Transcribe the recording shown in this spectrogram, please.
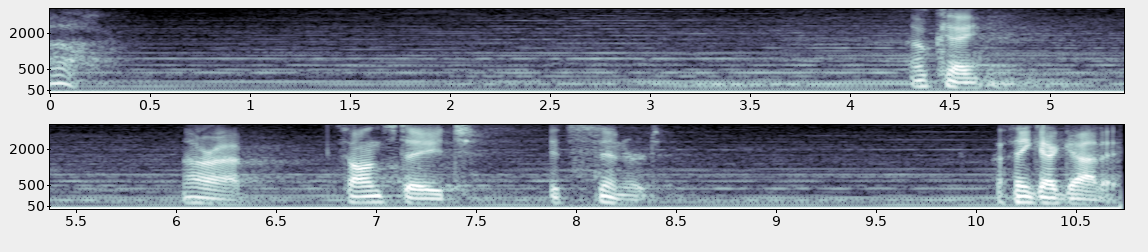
Oh. Okay. All right. It's on stage. It's centered. I think I got it.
